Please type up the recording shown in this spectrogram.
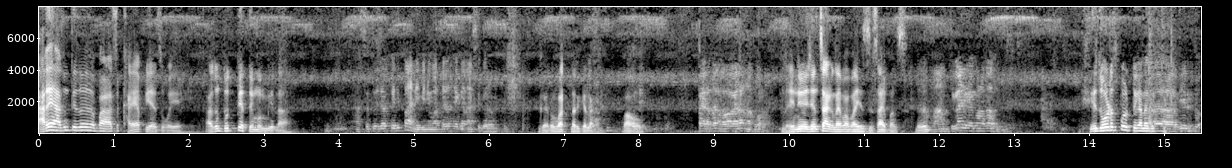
अरे अजून त्याचं बाळाचं खाया पियाचं वय आहे. अजून दूध पिते मम्मीला. असं तुझ्या कधी पाणी बिनी वाटत आहे का ना असं गरम? गरम वाटणार गेला का भाऊ. पहिला ना पोरा. लय नियोजन चांगलं आहे बाबा ह्याचं साहेबांचं. लय- आमची गाडी काय कोणाला जाऊ हे जोडच पडतो का ना दे तुला.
